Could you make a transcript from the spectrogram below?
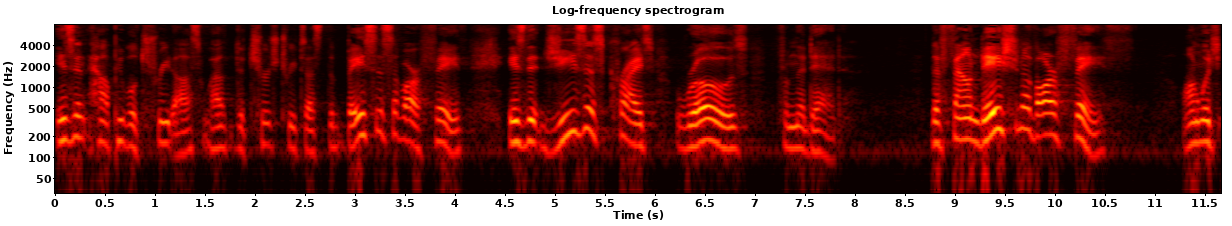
isn't how people treat us, how the church treats us. The basis of our faith is that Jesus Christ rose from the dead. The foundation of our faith, on which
